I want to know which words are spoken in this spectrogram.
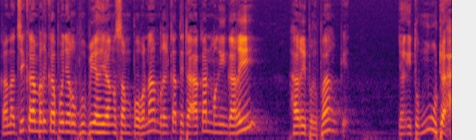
Karena jika mereka punya rububiyah yang sempurna, mereka tidak akan mengingkari hari berbangkit. Yang itu mudah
